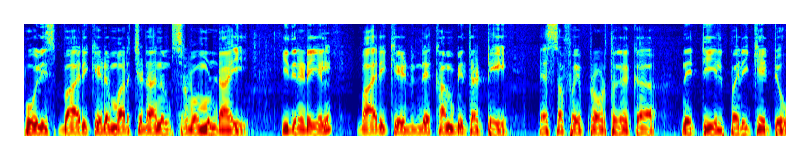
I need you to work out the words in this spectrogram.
പോലീസ് ബാരിക്കേഡ് മറിച്ചിടാനും ശ്രമമുണ്ടായി. ഇതിനിടയിൽ ബാരിക്കേഡിന്റെ കമ്പി തട്ടി എസ് എഫ് ഐ പ്രവർത്തകർക്ക് നെറ്റിയിൽ പരിക്കേറ്റു.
